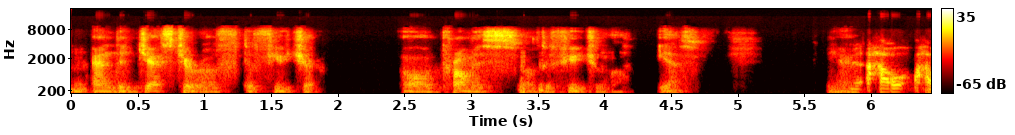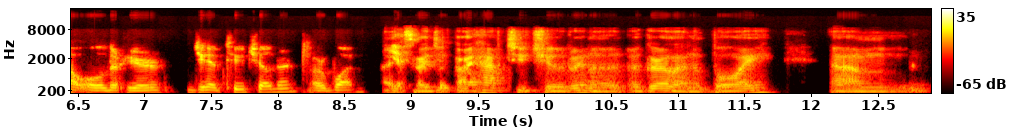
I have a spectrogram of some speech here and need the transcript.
hmm. and the gesture of the future or promise of the future. Yes. Yeah. How how old are your? Do you have two children or one? Yes, I do. I have two children, a, a girl and a boy. Um,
